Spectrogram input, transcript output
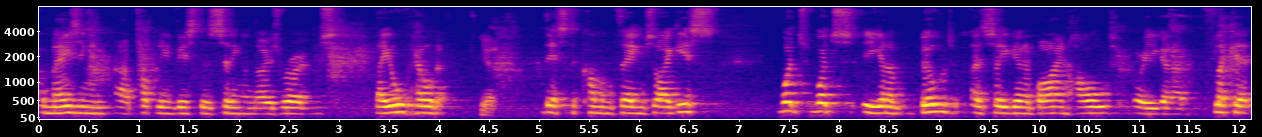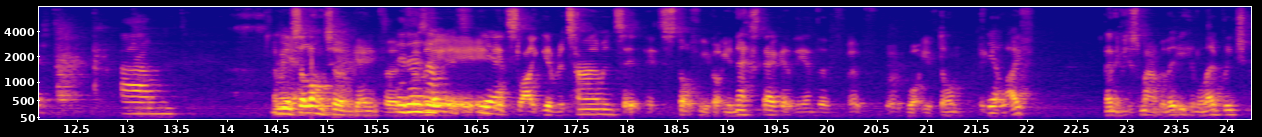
amazing uh, property investors sitting in those rooms, they all held it. Yeah. That's the common theme. So I guess what what's are you going to build? Uh, so you're going to buy and hold, or are you going to flick it? Um, I mean, it's a long-term game for, It for is me. a- it's- it- yeah. it's like your retirement. It, it's stuff you've got your nest egg at the end of, of, of what you've done in your life. And if you're smart with it, you can leverage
